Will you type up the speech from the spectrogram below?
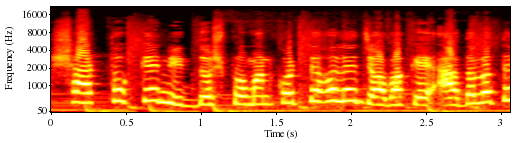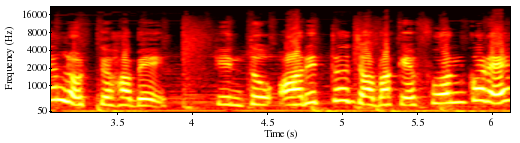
সার্থককে নির্দোষ প্রমাণ করতে হলে জবাকে আদালতে লড়তে হবে। কিন্তু অরিত্র জবাকে ফোন করে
